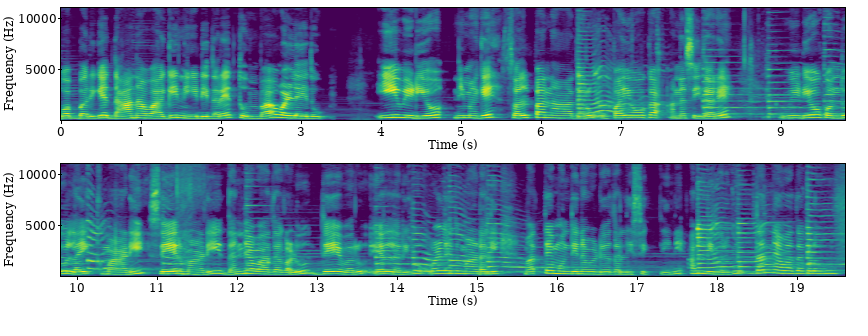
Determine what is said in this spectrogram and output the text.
ಒಬ್ಬರಿಗೆ ದಾನವಾಗಿ ನೀಡಿದರೆ ತುಂಬ ಒಳ್ಳೆಯದು. ಈ ವಿಡಿಯೋ ನಿಮಗೆ ಸ್ವಲ್ಪನಾದರೂ ಉಪಯೋಗ ಅನಿಸಿದರೆ ವಿಡಿಯೋಗೊಂದು ಲೈಕ್ ಮಾಡಿ, ಶೇರ್ ಮಾಡಿ, ಧನ್ಯವಾದಗಳು ದೇವರು ಎಲ್ಲರಿಗೂ ಒಳ್ಳೆಯದು ಮಾಡಲಿ. ಮತ್ತೆ ಮುಂದಿನ ವಿಡಿಯೋದಲ್ಲಿ ಸಿಗ್ತೀನಿ. ಅಲ್ಲಿವರೆಗೂ ಧನ್ಯವಾದಗಳು.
